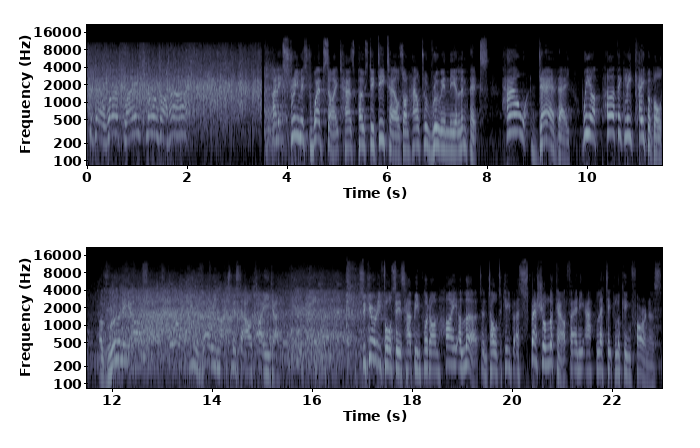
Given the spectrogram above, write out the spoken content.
A bit of wordplay. No one got hurt. An extremist website has posted details on how to ruin the Olympics. How dare they? We are perfectly capable of ruining it ourselves. Thank you very much, Mr. Al Qaeda. Security forces have been put on high alert and told to keep a special lookout for any athletic looking foreigners.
